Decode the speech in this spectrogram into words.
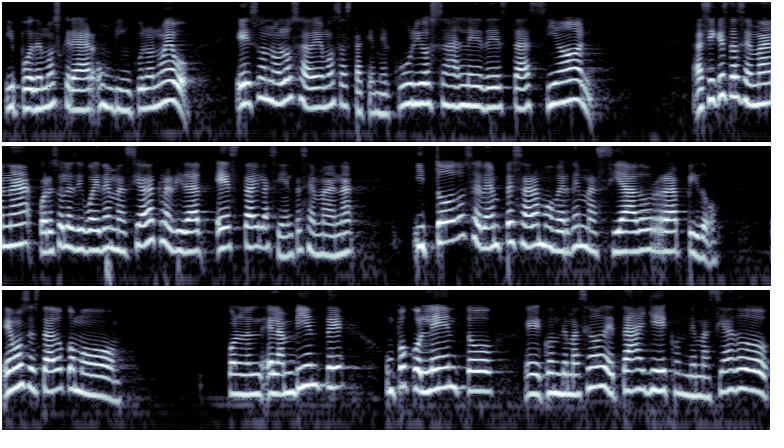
y podemos crear un vínculo nuevo. Eso no lo sabemos hasta que Mercurio sale de estación. Así que esta semana, por eso les digo, hay demasiada claridad esta y la siguiente semana y todo se va a empezar a mover demasiado rápido. Hemos estado como con el ambiente un poco lento, eh, con demasiado detalle, con demasiado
